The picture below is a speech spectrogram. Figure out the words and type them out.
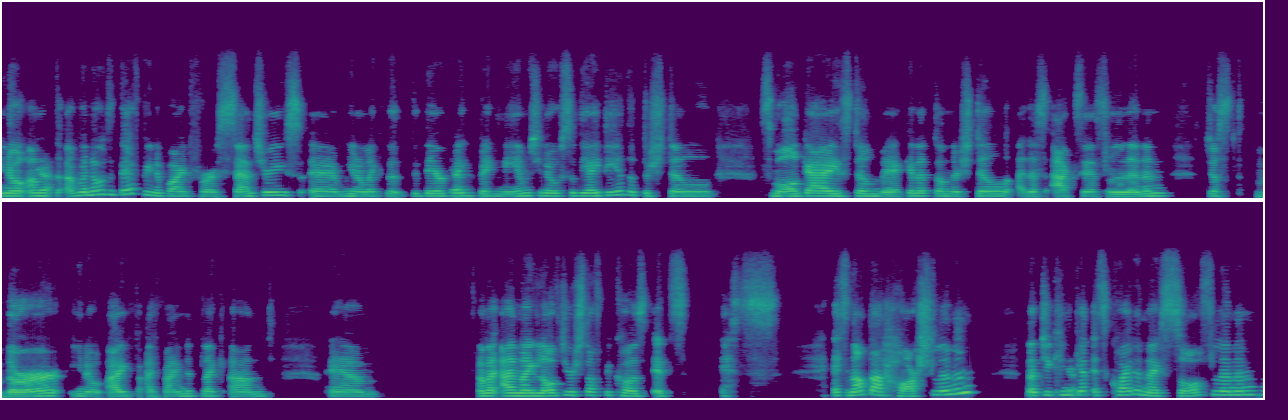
you know, and yeah. we know that they've been about for centuries. Um, you know, like the, the they're yeah. big, big names, you know. So the idea that they're still small guys still making it and there's still this access linen just there, you know, I I find it like and um and I and I loved your stuff because it's it's it's not that harsh linen that you can yeah. get. It's quite a nice soft linen,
